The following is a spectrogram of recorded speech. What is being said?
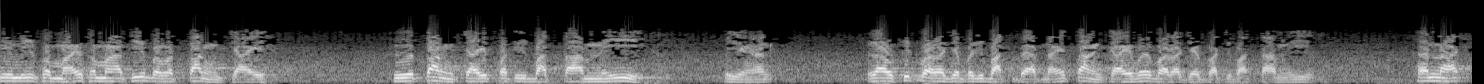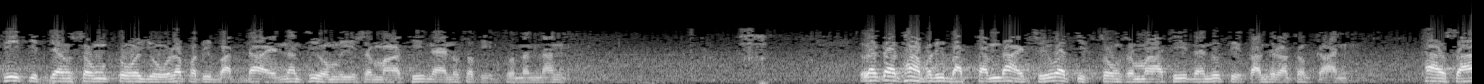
มีมีความหมายสมาธิแปลว่าตั้งใจ คือตั้งใจปฏิบัติตามนี้เป็นอย่างนั้น เราคิดว่าเราจะปฏิบัติแบบไหนตั้งใจไว้ว่าเราจะปฏิบัติตามนี้ ขณะที่จิตยังทรงตัวอยู่และปฏิบัติได้ นั่นที่ว่ามีสมาธิในนุสติตัวนั้นนั้นแล้วก็ถ้าปฏิบัติทำได้ ถือว่าจิตทรงสมาธิในนุติตามที่เราต้องการ ถ้าสา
